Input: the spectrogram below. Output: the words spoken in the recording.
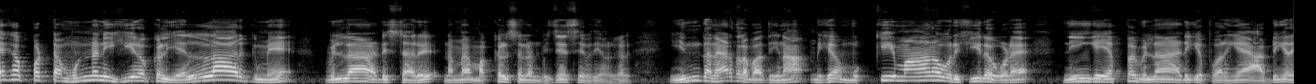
ஏகப்பட்ட முன்னணி ஹீரோக்கள் எல்லாருக்குமே வில்லன் அடிச்சிட்டாரு நம்ம மக்கள் செல்வன் விஜய் சேவதி அவர்கள். இந்த நேரத்தில் பார்த்தீங்கன்னா மிக முக்கியமான ஒரு ஹீரோ கூட நீங்கள் எப்போ வில்லன் அடிக்க போகிறீங்க அப்படிங்கிற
